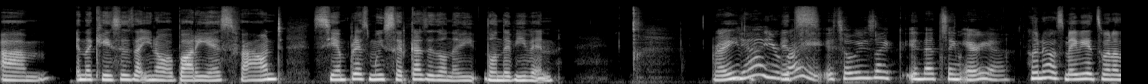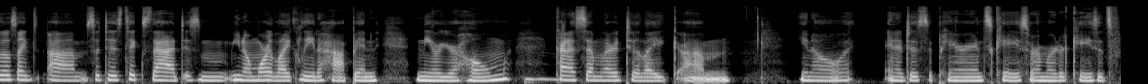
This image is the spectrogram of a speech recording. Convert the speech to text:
um, in the cases that you know a body is found, siempre es muy cerca de donde donde viven. Right? Yeah, you're It's- right. It's always like in that same area. Who knows? Maybe it's one of those like um, statistics that is you know more likely to happen near your home, kind of similar to like um, you know in a disappearance case or a murder case. It's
